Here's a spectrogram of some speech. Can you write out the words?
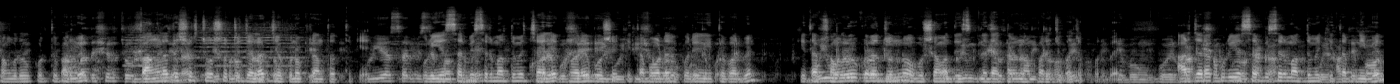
সংগ্রহ করতে পারবেন। বাংলাদেশের 64 বাংলাদেশের জেলার চৌষট্টি জেলার যে কোনো থেকে প্রান্ত থেকে কুরিয়ার সার্ভিসের মাধ্যমে চাইলে ঘরে বসে কিতাব অর্ডার করে নিতে পারবেন। কিতাব সংগ্রহ করার জন্য অবশ্যই আমাদের স্ক্রিনে দেখানো নাম্বারে যোগাযোগ করবেন। আর যারা কুরিয়ার সার্ভিসের মাধ্যমে কিতাব নেবেন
